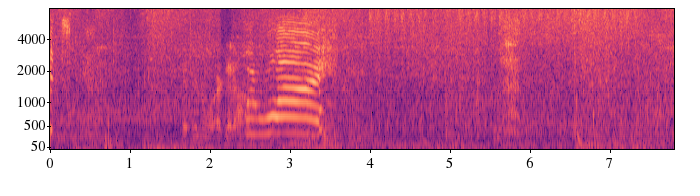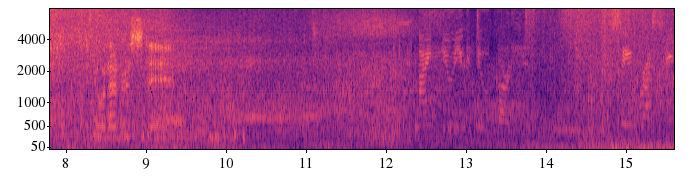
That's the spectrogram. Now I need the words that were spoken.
It didn't work at all. But why? I don't understand. I knew you could do it, Guardian. Save Rescue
